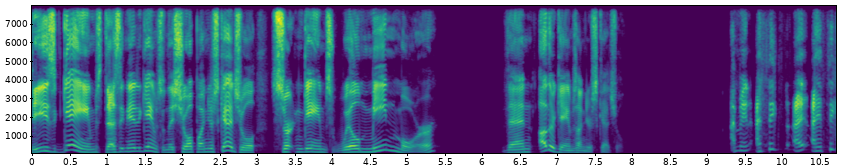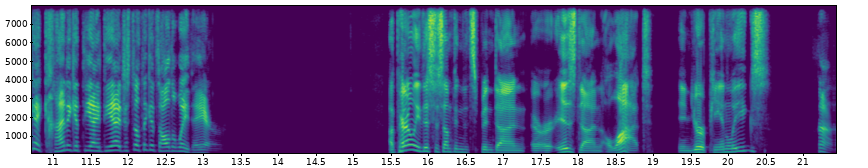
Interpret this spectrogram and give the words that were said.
these games, designated games, when they show up on your schedule, certain games will mean more than other games on your schedule. I mean, I think I, I think I kind of get the idea. I just don't think it's all the way there. Apparently, this is something that's been done or is done a lot in European leagues. Huh.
